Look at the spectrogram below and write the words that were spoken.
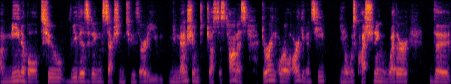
amenable to revisiting Section 230. You, you mentioned Justice Thomas during oral arguments. He, you know, was questioning whether the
